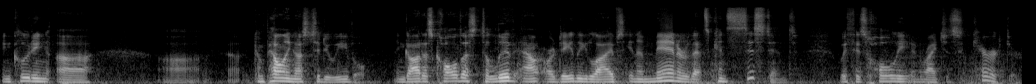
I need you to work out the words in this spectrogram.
including uh, uh, uh, compelling us to do evil. And God has called us to live out our daily lives in a manner that's consistent with His holy and righteous character.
